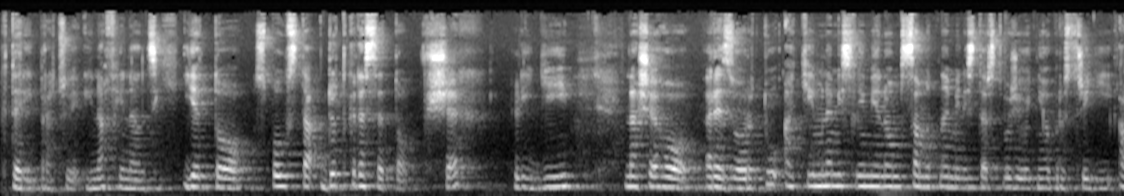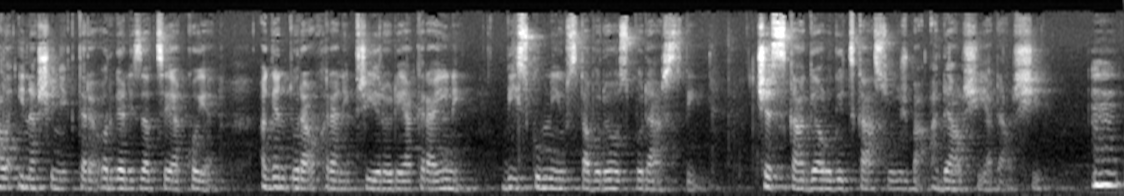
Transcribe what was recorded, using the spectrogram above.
který pracuje i na financích. Je to spousta, dotkne se to všech lidí našeho rezortu a tím nemyslím jenom samotné ministerstvo životního prostředí, ale i naše některé organizace, jako je Agentura ochrany přírody a krajiny, Výzkumný ústav vodohospodářství, Česká geologická služba a další a další. Mhm.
